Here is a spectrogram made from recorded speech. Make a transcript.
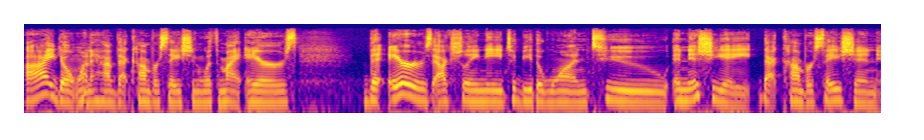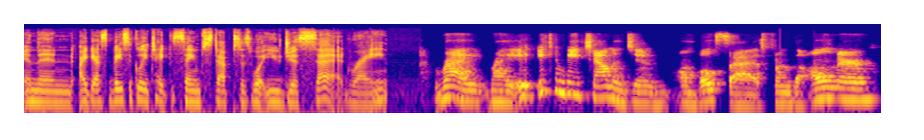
I don't want to have that conversation with my heirs, the heirs actually need to be the one to initiate that conversation and then I guess basically take the same steps as what you just said, right? Right, right. It, it can be challenging on both sides from the owner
